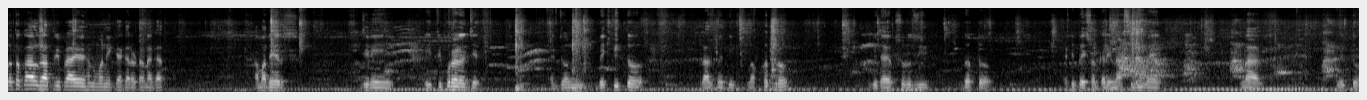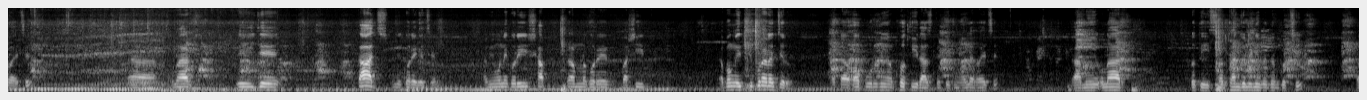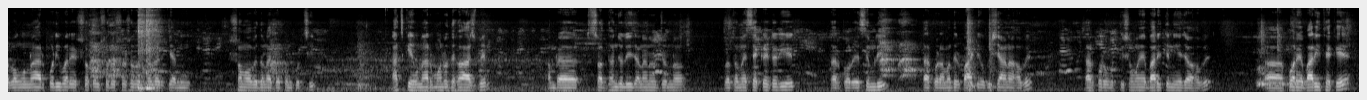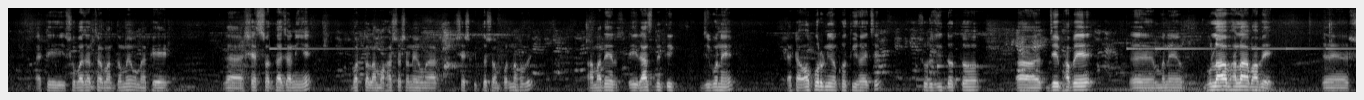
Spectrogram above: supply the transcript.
গতকাল রাত্রি প্রায় আনুমানিক এগারোটা নাগাদ আমাদের যিনি এই ত্রিপুরা রাজ্যের একজন ব্যক্তিত্ব, রাজনৈতিক নক্ষত্র, বিধায়ক সুরজিৎ দত্ত, একটি বেসরকারি নার্সিংহোমে ওনার মৃত্যু হয়েছে। ওনার এই যে কাজ উনি করে গেছেন আমি মনে করি সাপ রামনগরের বাসীর এবং এই ত্রিপুরা রাজ্যেরও একটা অপূরণীয় ক্ষতি রাজনৈতিক মহলে হয়েছে। আমি ওনার প্রতি শ্রদ্ধাঞ্জলি নিবেদন করছি এবং ওনার পরিবারের সকল সদস্য সদস্যদেরকে আমি সমবেদনা জ্ঞাপন করছি। আজকে ওনার মরদেহ আসবেন। আমরা শ্রদ্ধাঞ্জলি জানানোর জন্য প্রথমে সেক্রেটারিয়েট, তারপর অ্যাসেম্বলি, তারপর আমাদের পার্টি অফিসে আনা হবে। তার পরবর্তী সময়ে বাড়িতে নিয়ে যাওয়া হবে। পরে বাড়ি থেকে একটি শোভাযাত্রার মাধ্যমে ওনাকে শেষ শ্রদ্ধা জানিয়ে বটতলা মহাশ্মশানে ওনার শেষকৃত্য সম্পন্ন হবে। আমাদের এই রাজনৈতিক জীবনে একটা অপূরণীয় ক্ষতি হয়েছে। সুরজিৎ দত্ত যেভাবে মানে ভোলা ভালাভাবে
